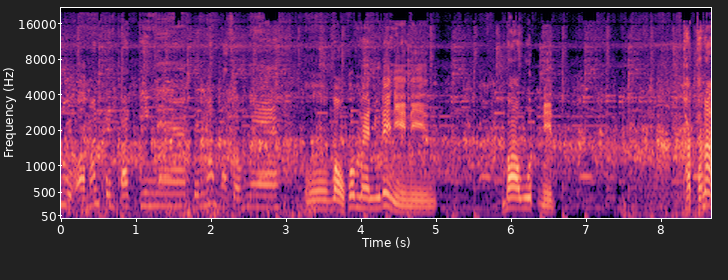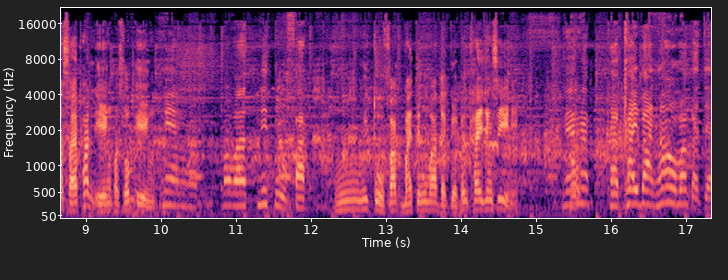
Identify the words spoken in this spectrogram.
ลูกออกมันเป็นปักกิ่งแน่เป็นมันผสมแน่โอ้ เว้าคอมแมนอยู่ได้นี่นี่บาวุธนี่พัฒนาสายพันธุ์เองผสมเองแม่นครับ เพราะว่ามีตู้ปักอืมมีตู้ฟักหมายถึงว่าแต่เกิดเป็นไข่จังซี่นี่ แม่นครับ ถ้าไข่บ้านเฮามันก็จะ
